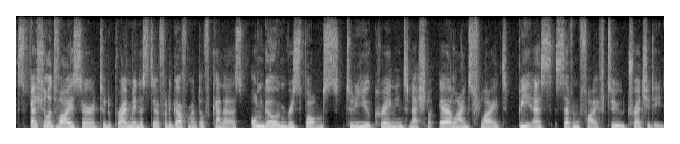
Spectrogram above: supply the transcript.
Special Advisor to the Prime Minister for the Government of Canada's ongoing response to the Ukraine International Airlines flight PS 752 tragedy.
